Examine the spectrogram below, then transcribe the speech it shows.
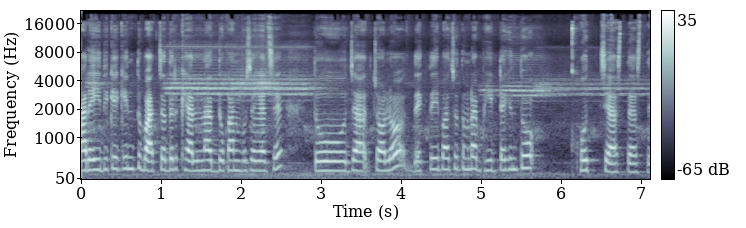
আর এই দিকে কিন্তু বাচ্চাদের খেলনার দোকান বসে গেছে। তো যা চলো, দেখতেই পাচ্ছ তোমরা ভিড়টা কিন্তু হচ্ছে আস্তে আস্তে।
